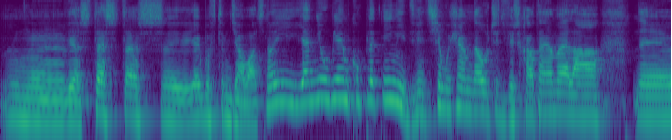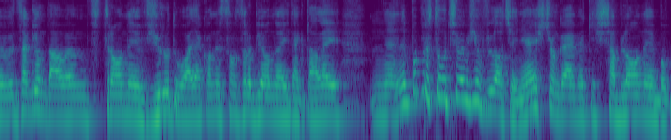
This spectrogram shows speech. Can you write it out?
mm, wiesz, też, też y, jakby w tym działać. No i ja nie umiałem kompletnie nic, więc się musiałem nauczyć, wiesz, HTML-a, zaglądałem w strony, w źródła, jak one są zrobione i tak dalej. No po prostu uczyłem się w locie, nie? Ściągałem jakieś szablony, bo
